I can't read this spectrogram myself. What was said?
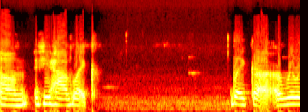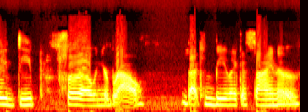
um, if you have like like a, a, really deep furrow in your brow, that can be like a sign of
